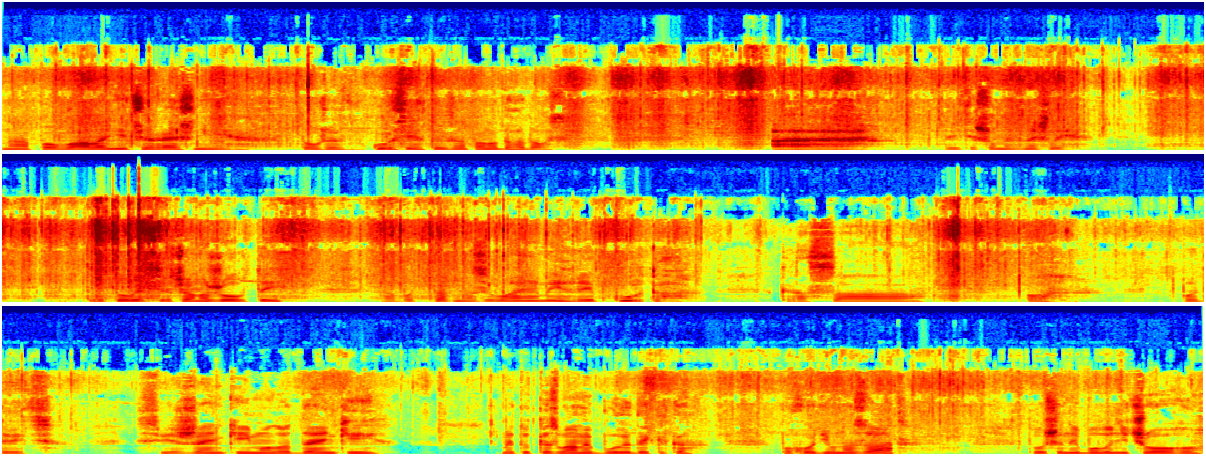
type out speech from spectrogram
на поваленій черешні. Хто вже в курсі, той вже напевно догадався. А, дивіться, що ми знайшли. Трутовик свячано-жовтий. Або так називаємо гриб курка. Краса. О, Подивіться. Свіженький, молоденький. Ми тут з вами були декілька походів назад. То ще не було нічого.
